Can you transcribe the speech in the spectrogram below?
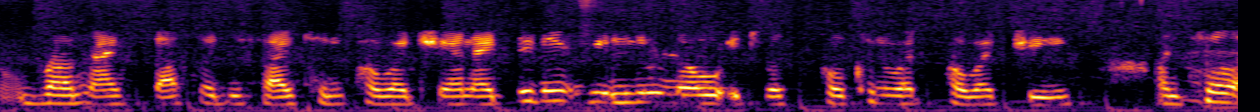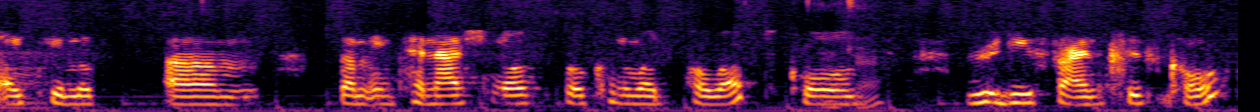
when I started reciting poetry, and I didn't really know it was spoken word poetry until I came up um, some international spoken word poet called Okay. Rudy Francisco.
